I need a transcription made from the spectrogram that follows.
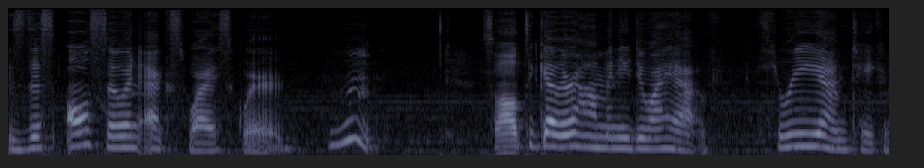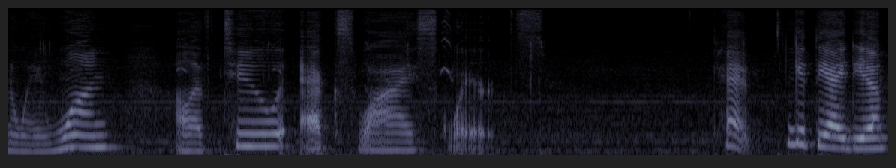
Is this also an xy squared? Hmm. So altogether, how many do I have? 3, I'm taking away 1. I'll have 2 xy squareds. Okay, you get the idea.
